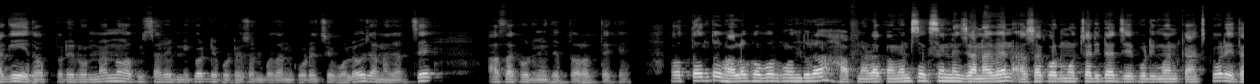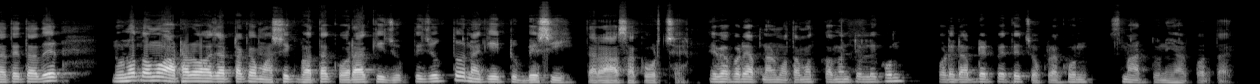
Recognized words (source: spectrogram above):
আগে দপ্তরের অন্যান্য অফিসারের নিকট ডেপুটেশন প্রদান করেছে বলেও জানা যাচ্ছে। আশাকর্মীদের তরফ থেকে। অত্যন্ত ভালো খবর, বন্ধুরা। আপনারা কমেন্ট সেকশনে জানাবেন। আশা কর্মচারীরা যে পরিমাণ কাজ করে, তাতে তাদের ন্যূনতম আঠারো হাজার টাকা মাসিক ভাতা করা কি যুক্তিযুক্ত, নাকি একটু বেশি তারা আশা করছে? এ ব্যাপারে আপনার মতামত কমেন্টে লিখুন। পরের আপডেট পেতে চোখ রাখুন স্মার্ট দুনিয়ার পর্দায়।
